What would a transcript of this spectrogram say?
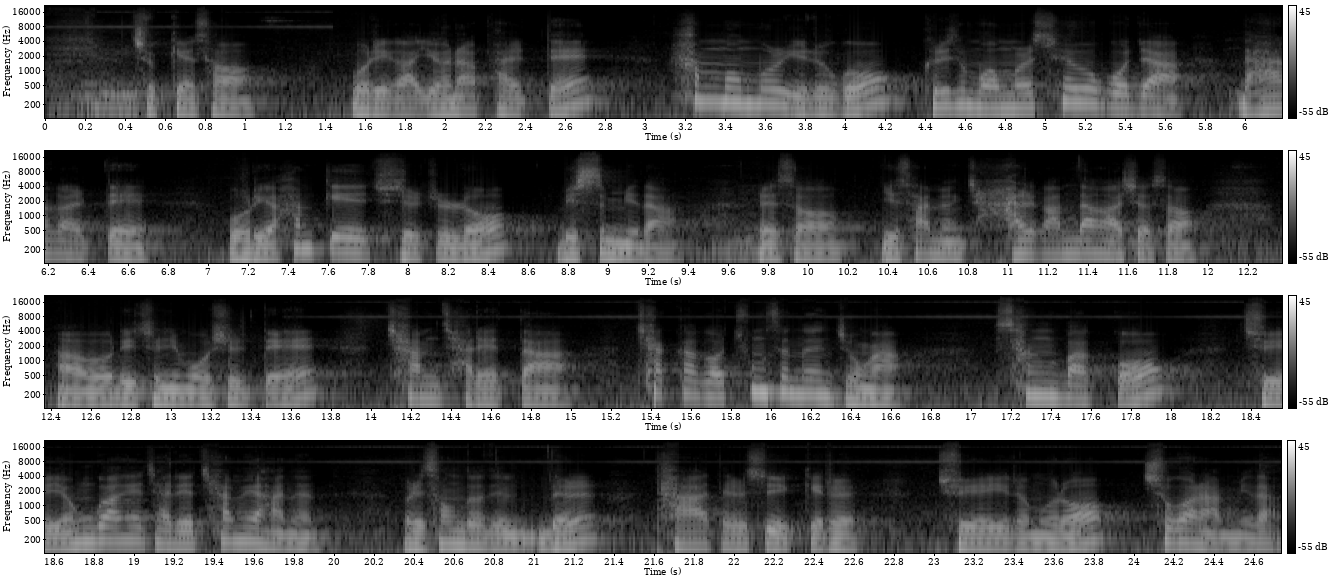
주께서 우리가 연합할 때 한 몸을 이루고 그리스도 몸을 세우고자 나아갈 때 우리가 함께 해 주실 줄로 믿습니다. 그래서 이 사명 잘 감당하셔서 아, 우리 주님 오실 때 참 잘했다. 착하고 충성된 종아 상 받고 주의 영광의 자리에 참여하는 우리 성도들 다 될 수 있기를 주의 이름으로 축원합니다.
